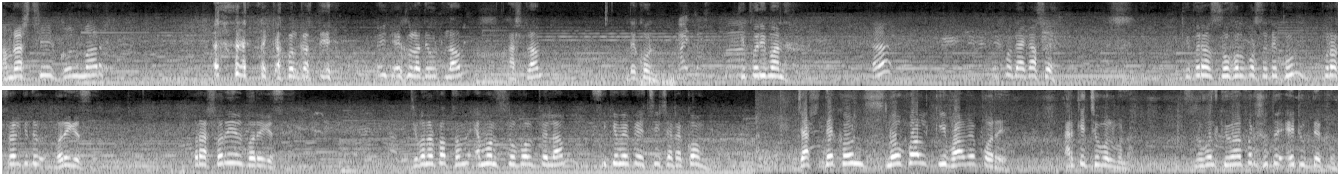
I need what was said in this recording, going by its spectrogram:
আমরা আসছি গুলমার্গ কাপল কাস্তি। এই যে এগুলোতে উঠলাম, আসলাম। দেখুন, কি পরিমাণ হ্যাঁ? দেখ আছে। কি পরিমাণ স্নোফল পড়ছে দেখুন, পুরো শরীর কিন্তু ভরে গেছে। পুরো শরীর ভরে গেছে। জীবনের প্রথম এমন স্নোফল পেলাম, সিকিমে পেয়েছি, সেটা কম। জাস্ট দেখুন স্নোফল কীভাবে পড়ে, আর কিচ্ছু বলব না। স্নোফল কীভাবে পড়ে, শুধু এইটুক দেখুন।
